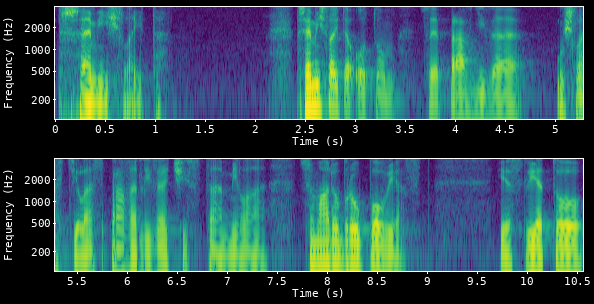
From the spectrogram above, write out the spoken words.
přemýšlejte. Přemýšlejte o tom, co je pravdivé, ušlechtilé, spravedlivé, čisté, milé, co má dobrou pověst, jestli je to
